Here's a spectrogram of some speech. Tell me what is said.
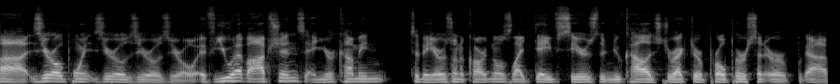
uh 0.000 if you have options and you're coming to the arizona cardinals like dave sears the new college director pro person or uh,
